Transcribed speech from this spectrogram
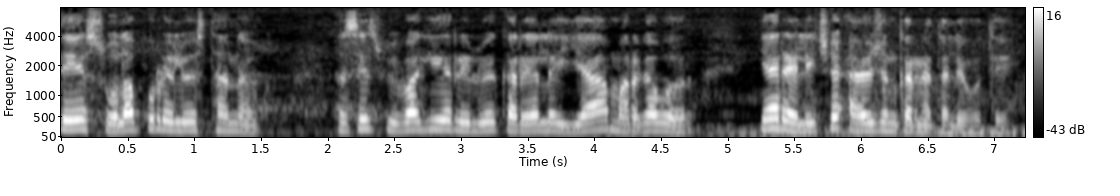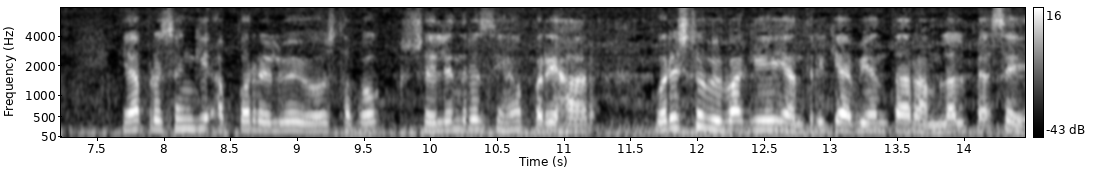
ते सोलापूर रेल्वे स्थानक तसेच विभागीय रेल्वे कार्यालय या मार्गावर या रॅलीचे आयोजन करण्यात आले होते. या प्रसंगी अप्पर रेल्वे व्यवस्थापक शैलेंद्रसिंह परिहार वरिष्ठ विभागीय यांत्रिकी अभियंता रामलाल प्यासे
